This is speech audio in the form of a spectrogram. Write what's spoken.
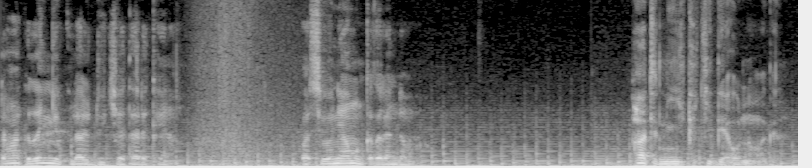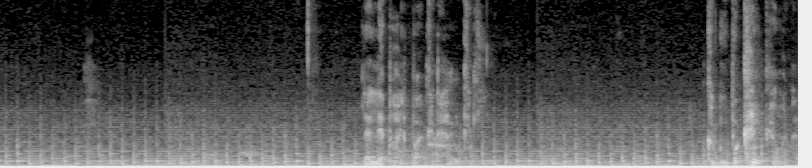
Don haka zan iya kula da dukiyata da kaina. Ba sai wani ya mun katsalandan ba. Fata ni kake gaya wannan magana? Lalle fata ba ka da hankali. Ka dubi kanka mana.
